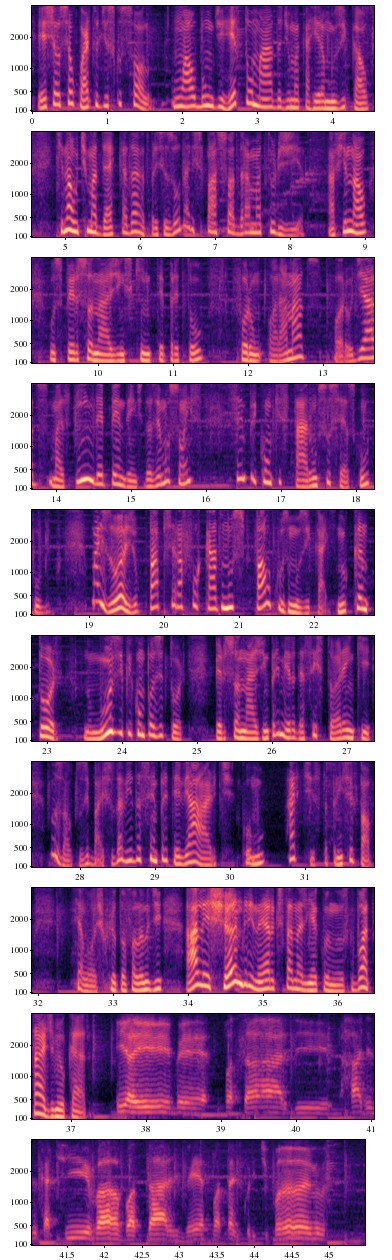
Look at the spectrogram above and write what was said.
este é o seu quarto disco solo, um álbum de retomada de uma carreira musical que na última década precisou dar espaço à dramaturgia. Afinal, os personagens que interpretou foram ora amados, ora odiados, mas independente das emoções, sempre conquistaram sucesso com o público. Mas hoje o papo será focado nos palcos musicais, no cantor, no músico e compositor, personagem primeiro dessa história em que, nos altos e baixos da vida, sempre teve a arte como artista principal. É lógico que eu estou falando de Alexandre Nero, que está na linha conosco. Boa tarde, meu caro. E aí, Beto, boa tarde, Rádio Educativa, boa tarde, Beto, boa tarde, Curitibanos,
